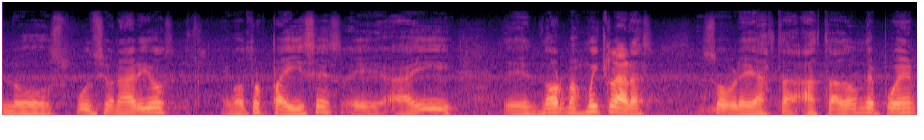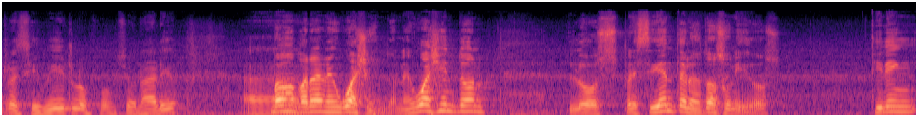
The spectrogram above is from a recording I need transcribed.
los funcionarios en otros países eh, hay eh, normas muy claras sobre hasta, hasta dónde pueden recibir los funcionarios. Ah, Vamos a parar en Washington. En Washington, los presidentes de los Estados Unidos tienen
